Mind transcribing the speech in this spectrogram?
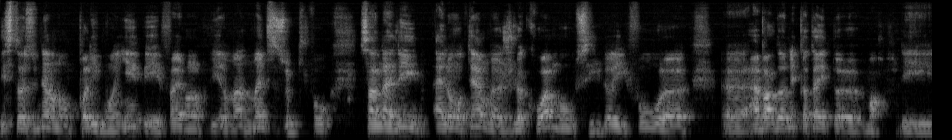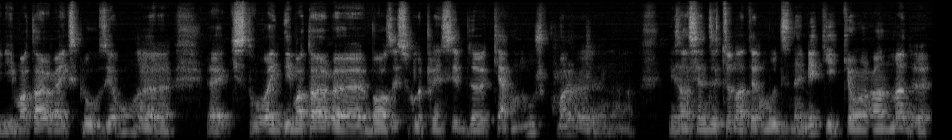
États-Unis n'en ont pas les moyens et faire un revirement de même. C'est sûr qu'il faut s'en aller à long terme, je le crois moi aussi. Là, il faut euh, euh, abandonner peut-être bon, les, les, moteurs à explosion qui se trouvent avec des moteurs basés sur le principe de Carnot, je crois, les anciennes études en thermodynamique et qui ont un rendement de,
